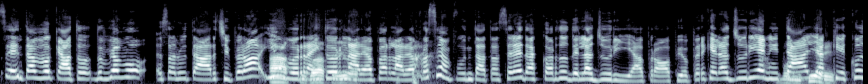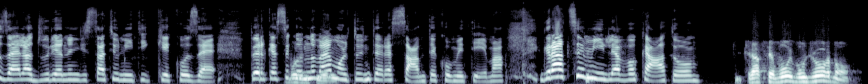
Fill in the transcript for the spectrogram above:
Senta, avvocato, dobbiamo salutarci, però io ah, vorrei scusate, tornare io. a parlare la prossima puntata, se lei è d'accordo, della giuria proprio, perché la giuria in Italia Volentieri. che cos'è, la giuria negli Stati Uniti che cos'è, perché secondo Volentieri. me è molto interessante come tema. Grazie mille, avvocato. Grazie a voi, buongiorno.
